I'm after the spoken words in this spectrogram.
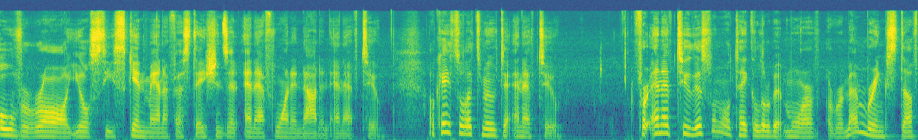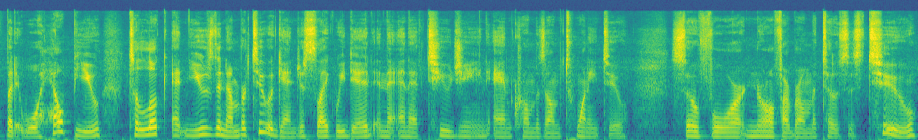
overall, you'll see skin manifestations in NF1 and not in NF2. Okay, so let's move to NF2. For NF2, this one will take a little bit more of remembering stuff, but it will help you to look at use the number 2 again, just like we did in the NF2 gene and chromosome 22. So for neurofibromatosis 2,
